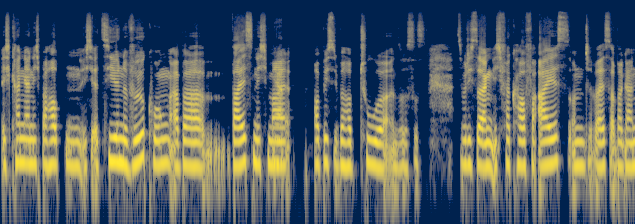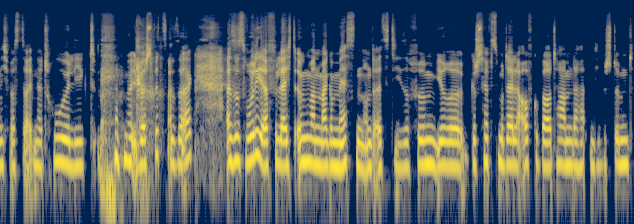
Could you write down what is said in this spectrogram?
ich kann ja nicht behaupten, ich erziele eine Wirkung, aber weiß nicht mal, ja ob ich es überhaupt tue. Also das ist, jetzt würde ich sagen, ich verkaufe Eis und weiß aber gar nicht, was da in der Truhe liegt, überspitzt gesagt. Also es wurde ja vielleicht irgendwann mal gemessen und als diese Firmen ihre Geschäftsmodelle aufgebaut haben, da hatten die bestimmt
